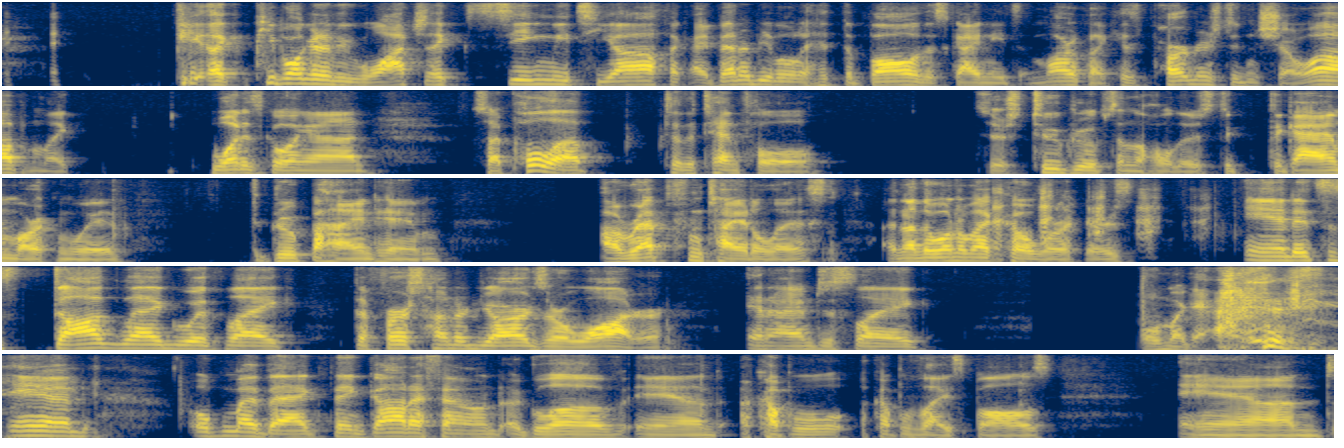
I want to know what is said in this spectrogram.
Like people are gonna be watching, like seeing me tee off. Like I better be able to hit the ball. This guy needs a mark. Like his partners didn't show up. I'm like, what is going on? So I pull up to the tenth hole. So there's two groups on the hole. There's the, the guy I'm marking with, the group behind him, a rep from Titleist, another one of my coworkers, and it's this dog leg with like the first hundred yards are water, and I'm just like, oh my god, and open my bag. Thank God I found a glove and a couple a couple of Vice balls, and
